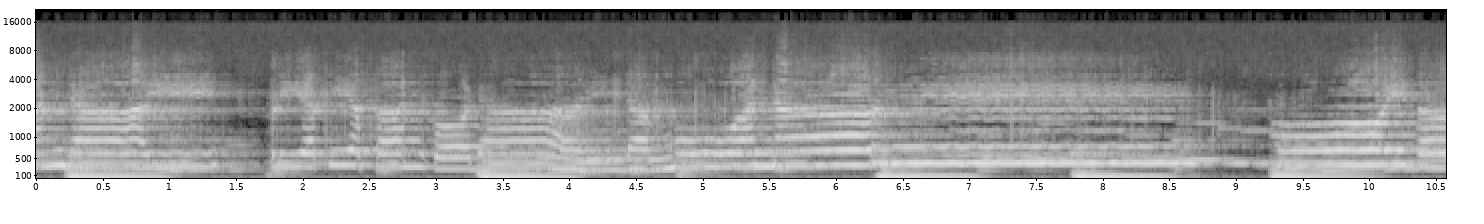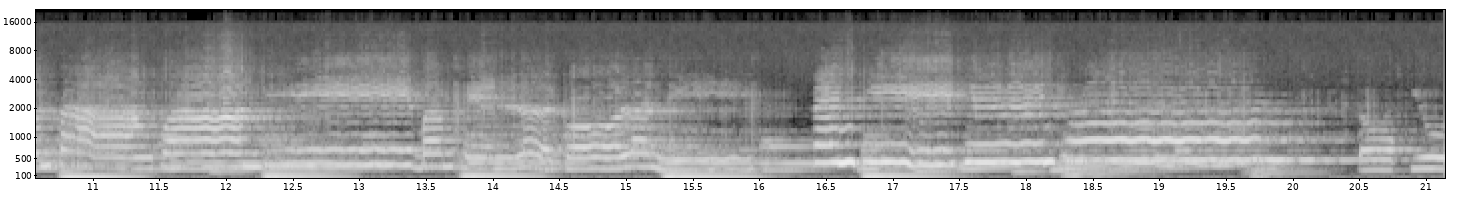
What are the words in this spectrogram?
ันใด เปรียบเทียบกันก็ได้ ดังมวลนารีคอยเติมสร้างความดีบำเพ็ญเลิศกรณีเป็นที่ชื่นชมตกอยู่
